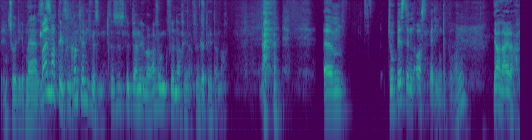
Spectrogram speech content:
Entschuldige. Nein, nein, Nein, macht nichts, das konntest ja nicht wissen. Das ist eine kleine Überraschung für nachher, für später noch. ähm, du bist in Ostberlin geboren. Ja, leider.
